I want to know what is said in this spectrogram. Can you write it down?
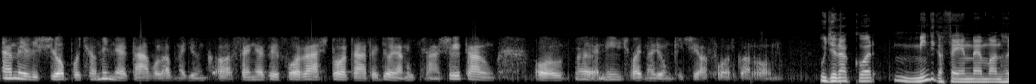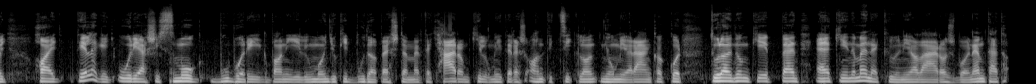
ennél is jobb, hogyha minél távolabb megyünk a szennyezőforrástól, tehát egy olyan utcán sétálunk, ahol nincs vagy nagyon kicsi a forgalom. Ugyanakkor mindig a fejemben van, hogy ha egy tényleg egy óriási smog buborékban élünk, mondjuk itt Budapesten, mert egy három kilométeres anticiklon nyomja ránk, akkor tulajdonképpen el kéne menekülni a városból, nem? Tehát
